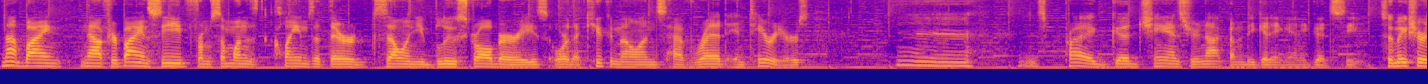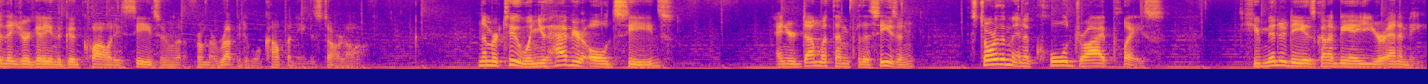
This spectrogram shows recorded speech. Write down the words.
Not buying, now if you're buying seed from someone that claims that they're selling you blue strawberries or that cucamelons have red interiors, eh, it's probably a good chance you're not going to be getting any good seed. So make sure that you're getting the good quality seeds from, from a reputable company to start off. Number two, when you have your old seeds and you're done with them for the season, store them in a cool, dry place. Humidity is going to be your enemy,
